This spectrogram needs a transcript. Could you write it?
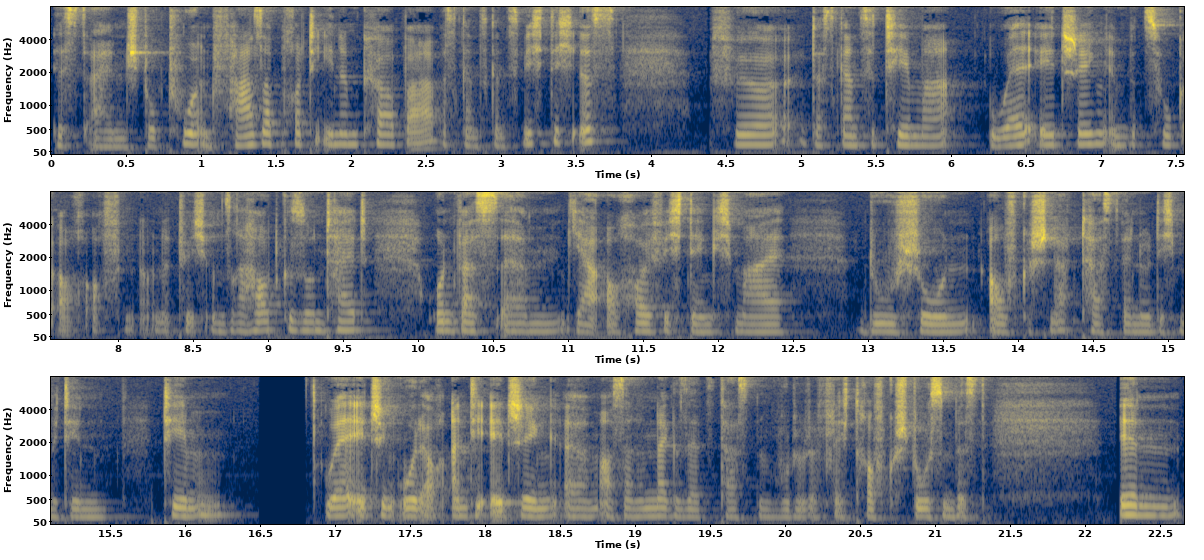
ist ein Struktur- und Faserprotein im Körper, was ganz, ganz wichtig ist für das ganze Thema Well-Aging in Bezug auch auf natürlich unsere Hautgesundheit und was ähm, ja auch häufig, denke ich mal, du schon aufgeschnappt hast, wenn du dich mit den Themen Well-Aging oder auch Anti-Aging ähm, auseinandergesetzt hast und wo du da vielleicht drauf gestoßen bist. In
